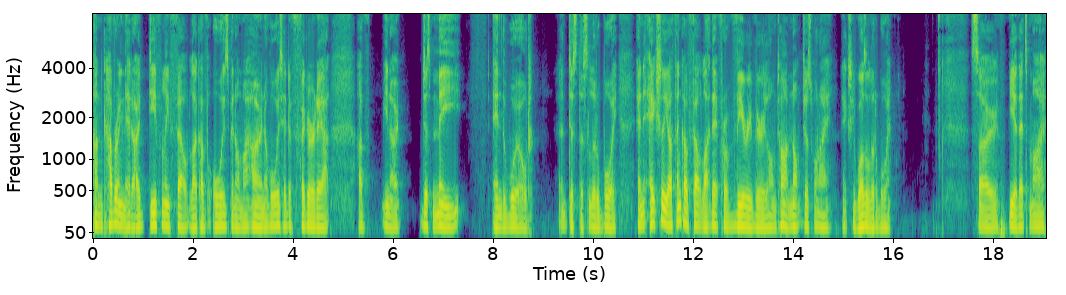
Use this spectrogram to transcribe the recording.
uncovering that, I definitely felt like I've always been on my own. I've always had to figure it out. I've you know just me and the world just this little boy. And actually, I think I've felt like that for a very, very long time, not just when I actually was a little boy. So yeah, that's my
